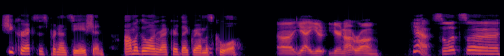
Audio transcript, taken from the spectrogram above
she corrects his pronunciation. I'm gonna go on record that grandma's cool. Uh, yeah, you're, you're not wrong. Yeah, so let's, uh,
